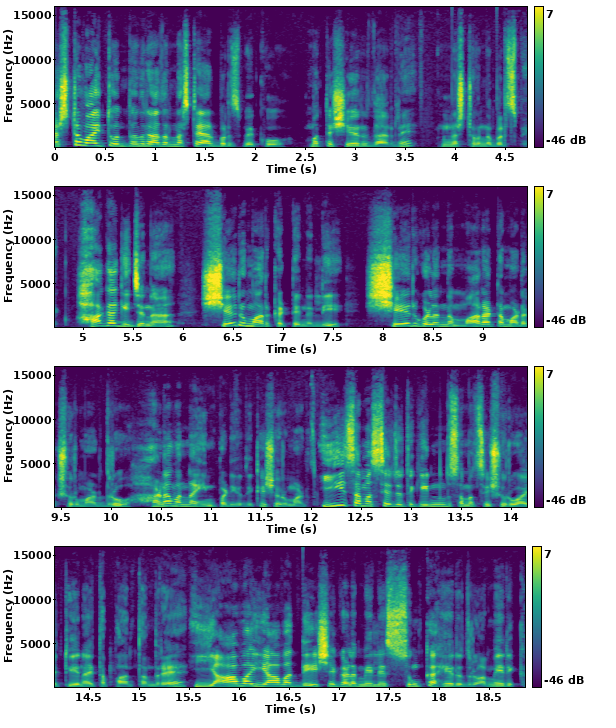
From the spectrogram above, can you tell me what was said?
ನಷ್ಟವಾಯಿತು ಅಂತಂದರೆ ಅದರ ನಷ್ಟ ಯಾರು ಭರಿಸ್ಬೇಕು? ಮತ್ತು ಷೇರುದಾರರೇ ನಷ್ಟವನ್ನು ಭರಿಸಬೇಕು ಹಾಗಾಗಿ ಜನ ಷೇರು ಮಾರುಕಟ್ಟೆನಲ್ಲಿ ಷೇರುಗಳನ್ನು ಮಾರಾಟ ಮಾಡೋಕ್ಕೆ ಶುರು ಮಾಡಿದ್ರು, ಹಣವನ್ನು ಹಿಂಪಡೆಯೋದಕ್ಕೆ ಶುರು ಮಾಡಿದ್ರು. ಈ ಸಮಸ್ಯೆ ಜೊತೆಗೆ ಇನ್ನೊಂದು ಸಮಸ್ಯೆ ಶುರುವಾಯಿತು, ಏನಾಯ್ತಪ್ಪ ಅಂತಂದ್ರೆ, ಯಾವ ಯಾವ ದೇಶಗಳ ಮೇಲೆ ಸುಂಕ ಹೇರಿದ್ರು ಅಮೆರಿಕ,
